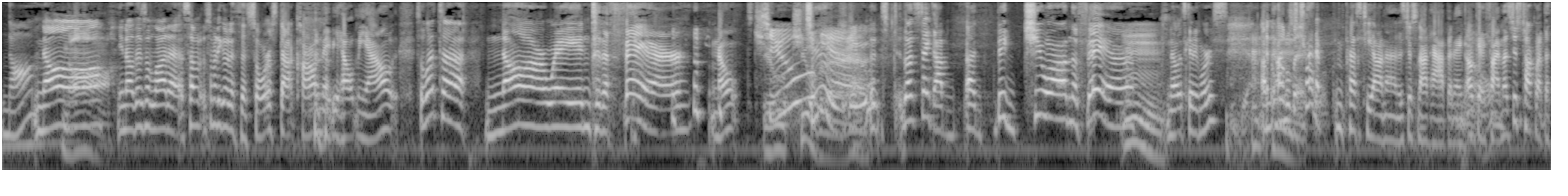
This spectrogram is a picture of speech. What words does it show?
Nah. No. You know, there's a lot of. Some, somebody go to thesaurus.com, maybe help me out. So let's uh, gnaw our way into the fair. no. Chew- chew Chew. over that. Let's, let's take a, a big chew on the fair. Mm. No, it's getting worse? Yeah. I'm, A I'm just bit. trying to impress Tiana, and it's just not happening. Okay, fine. Let's just talk about the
